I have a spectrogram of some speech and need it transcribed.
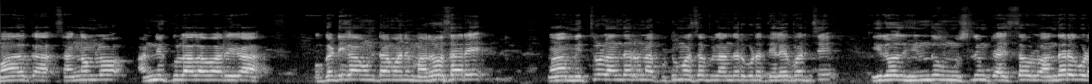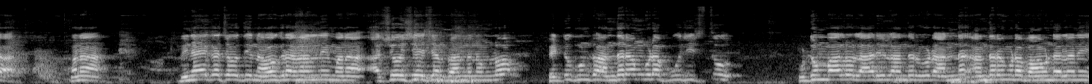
మా యొక్క సంఘంలో అన్ని కులాల వారిగా ఒకటిగా ఉంటామని మరోసారి మా మిత్రులందరూ నా కుటుంబ సభ్యులందరూ కూడా తెలియపరిచి ఈరోజు హిందూ ముస్లిం క్రైస్తవులు అందరూ కూడా మన వినాయక చవితి నవగ్రహాలని మన అసోసియేషన్ ప్రాంగణంలో పెట్టుకుంటూ అందరం కూడా పూజిస్తూ కుటుంబాలు లారీలు అందరూ కూడా అందరం కూడా బాగుండాలని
